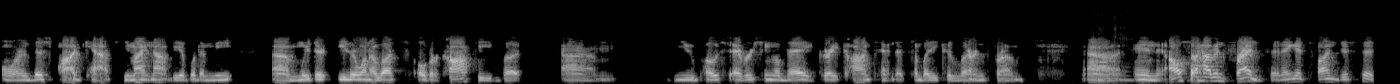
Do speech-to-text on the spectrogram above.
Or this podcast, you might not be able to meet um, either either one of us over coffee, but um, you post every single day great content that somebody could learn from. Uh, and also having friends. I think it's fun just to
